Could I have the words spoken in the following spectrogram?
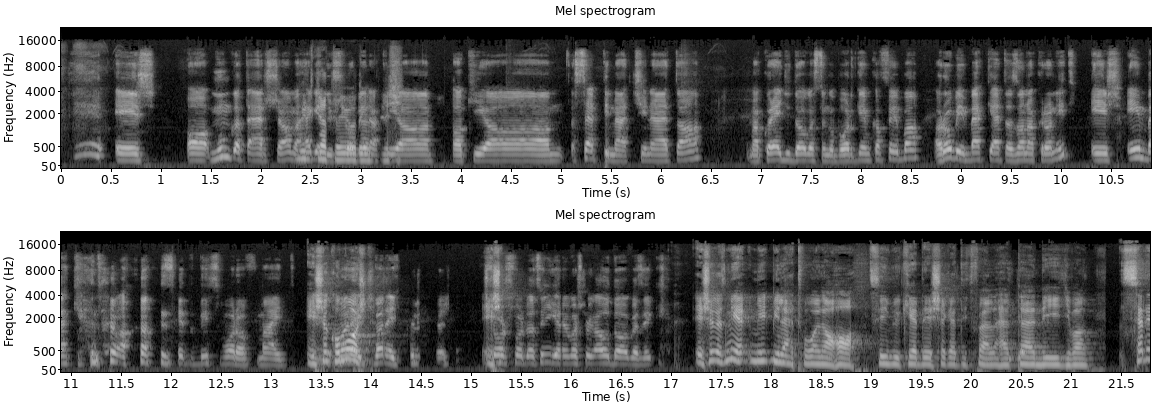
és a munkatársam, a Hegedűs Robin, aki a, aki a, a Septimát csinálta, akkor együtt dolgoztunk a Board Game Caféba, a Robin bekkelte az Anachronit, és én bekkeltem a, a This War of Might. És akkor van most... Egy, van egy és sorsfordulat, hogy igen, most még ahol dolgozik. És ez mi, mi, mi lett volna, ha című kérdéseket itt fel lehet tenni, így van.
